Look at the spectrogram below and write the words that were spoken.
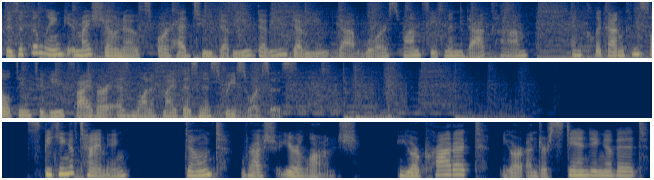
Visit the link in my show notes or head to www.lauraswanseekman.com and click on consulting to view Fiverr as one of my business resources. Speaking of timing, don't rush your launch your product, your understanding of it,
